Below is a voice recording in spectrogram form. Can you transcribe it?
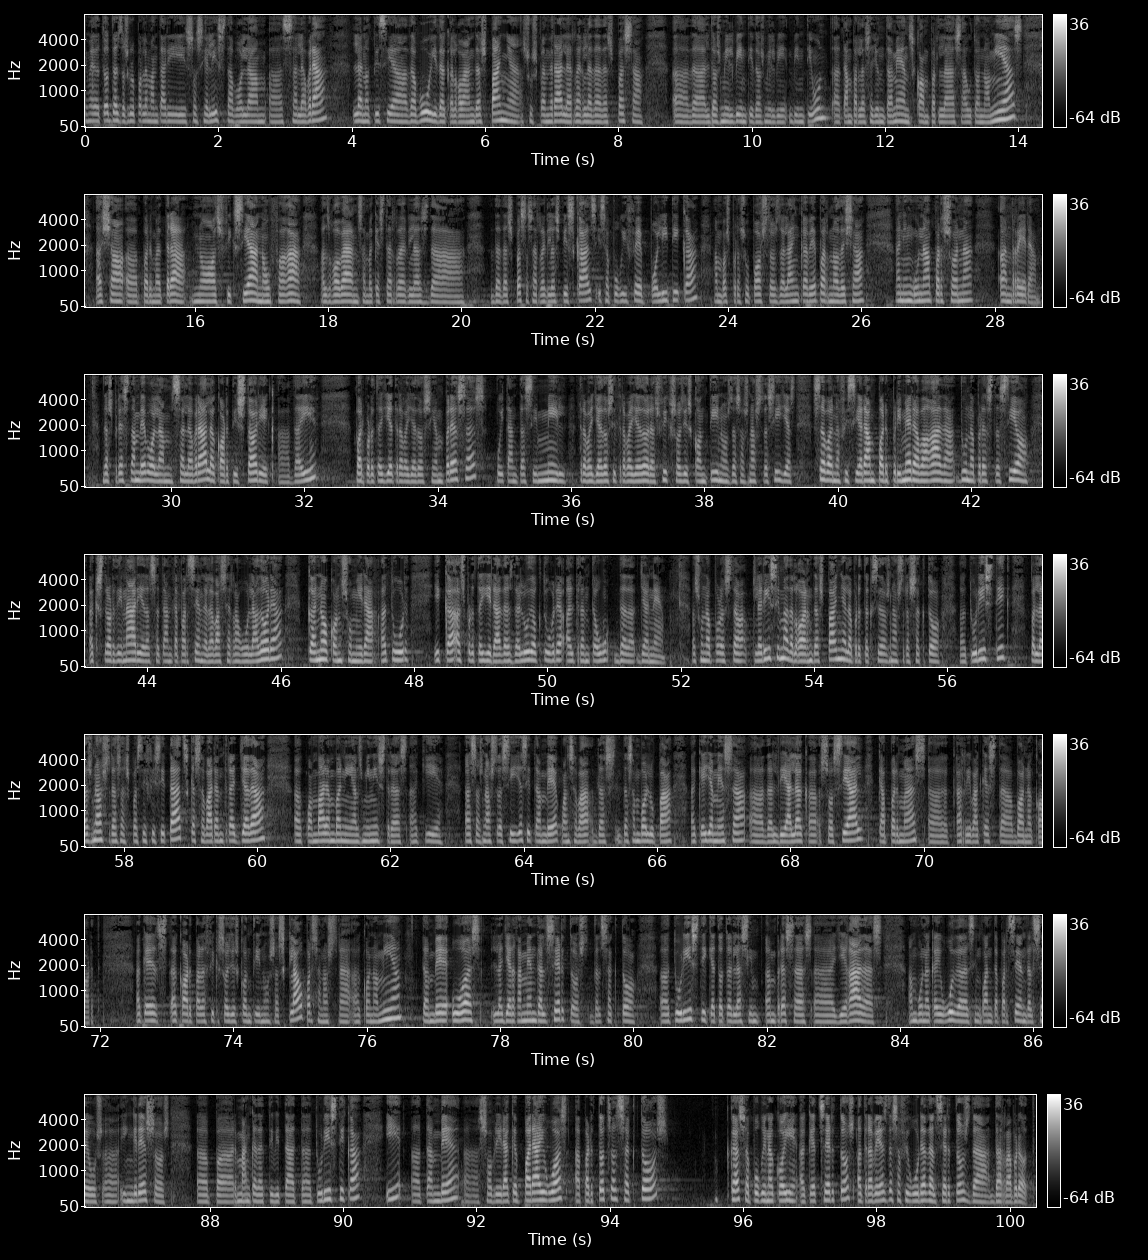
Primer de tot, des del grup parlamentari socialista volem eh, celebrar la notícia d'avui de que el govern d'Espanya suspendrà la regla de despesa eh, del 2020 i 2021, eh, tant per les ajuntaments com per les autonomies. Això eh, permetrà no asfixiar, no ofegar els governs amb aquestes regles de, de despesa, les regles fiscals, i se pugui fer política amb els pressupostos de l'any que ve per no deixar a ninguna persona enrere. Després també volem celebrar l'acord històric eh, d'ahir per protegir treballadors i empreses. 85.000 treballadors i treballadores fixos i continus de les nostres illes se beneficiaran per primera vegada d'una prestació extraordinària del 70% de la base reguladora que no consumirà atur i que es protegirà des de l'1 d'octubre al 31 de gener. És una aposta claríssima del govern d'Espanya la protecció del nostre sector eh, turístic per les nostres especificitats que se varen traslladar eh, quan varen venir els ministres aquí aquí a les nostres illes i també quan se va des desenvolupar aquella mesa eh, del diàleg eh, social que ha permès eh, arribar a aquest bon acord. Aquest acord per als fixos continus és clau per la nostra economia. També ho és l'allargament dels certos del sector eh, turístic a totes les empreses eh, lligades amb una caiguda del 50% dels seus eh, ingressos eh, per manca d'activitat eh, turística i eh, també eh, s'obrirà aquest paraigües eh, per tots els sectors que se puguin acollir aquests certos a través de la figura dels certos de, de rebrot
